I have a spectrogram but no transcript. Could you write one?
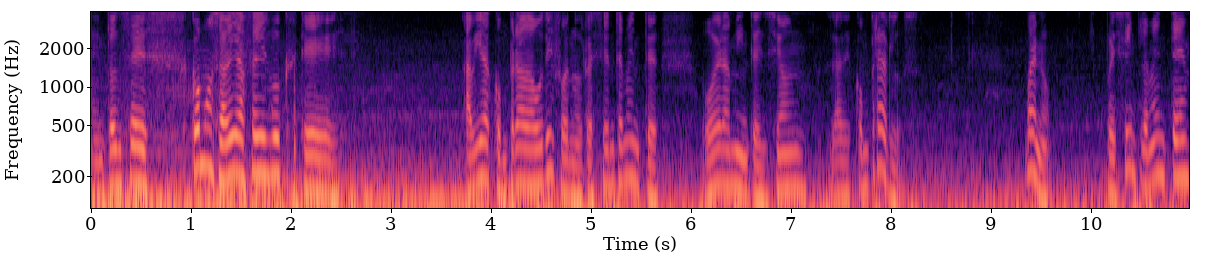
Entonces, ¿cómo sabía Facebook que había comprado audífonos recientemente? ¿O era mi intención la de comprarlos? Bueno, pues simplemente,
